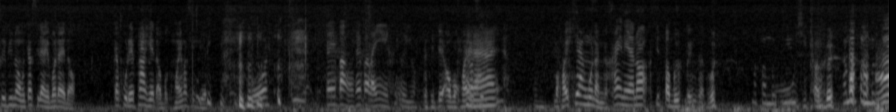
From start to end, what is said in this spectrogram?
ซื้อพี่น้องจักสิได้บ่ได้ดอกจักผู้ใดพาเฮ็ดเอาบักหอยมาสิเฮ็ดโอ้ยใส่บังใส่ปลาไหลนี่คืออยู่ก็สิไปเอาบักหอยไม่มาสิได้บักหอยแข้งหมู่นั่นก็ไข่แน่เนาะสิปลาบึกเป็นสัตว์พุ่นมาปลาหมึกนี่ชิดปลาบึกเอามาปลาหมึกนี่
